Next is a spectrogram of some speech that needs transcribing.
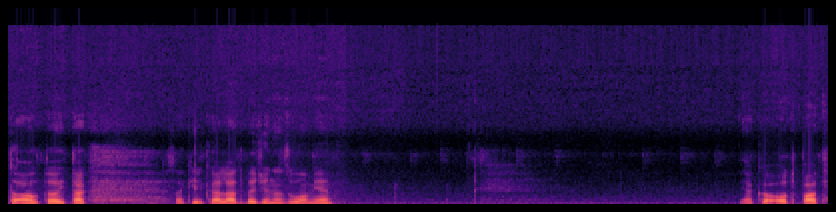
to auto i tak za kilka lat będzie na złomie. Jako odpad,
